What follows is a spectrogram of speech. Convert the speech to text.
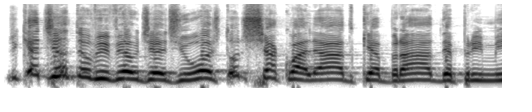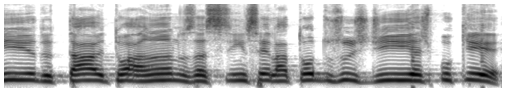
De que adianta eu viver o dia de hoje todo chacoalhado, quebrado, deprimido e tal, e estou há anos assim, sei lá, todos os dias. Por quê?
